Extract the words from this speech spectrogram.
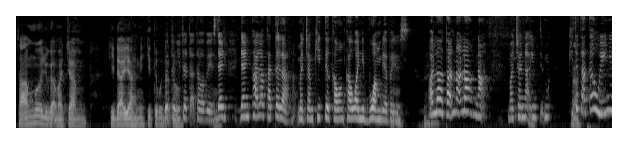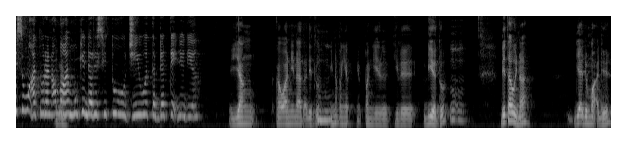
sama juga macam hidayah ni kita pun betul, tak tahu kita tak tahu Abayus hmm. dan dan kalau katalah macam kita kawan-kawan ni buang dia Abayus hmm. alah tak nak lah nak macam nak inti- kita nah. tak tahu ini semua aturan Allah nah. mungkin dari situ jiwa terdetiknya dia yang kawan Nina tadi tu, mm-hmm. Nina panggil panggil kira dia tu. Mm-hmm. Dia tahu Nina. Dia ada mak dia.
